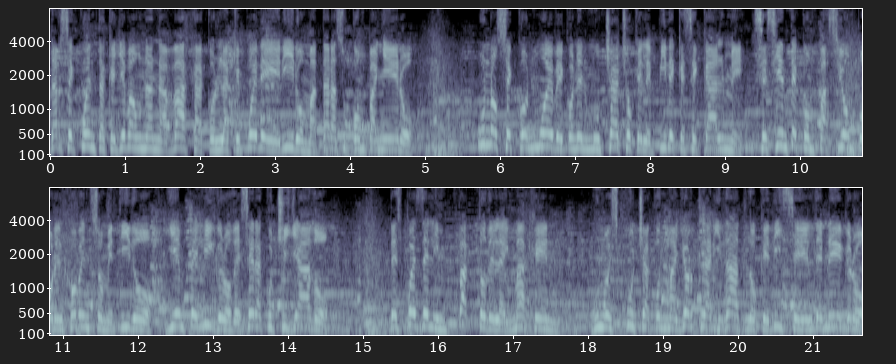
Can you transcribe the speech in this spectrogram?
darse cuenta que lleva una navaja con la que puede herir o matar a su compañero. Uno se conmueve con el muchacho que le pide que se calme, se siente compasión por el joven sometido y en peligro de ser acuchillado. Después del impacto de la imagen, uno escucha con mayor claridad lo que dice el de negro.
